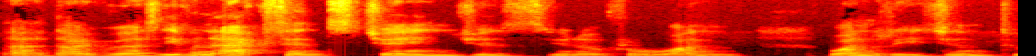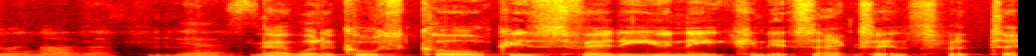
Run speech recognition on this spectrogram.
uh, diverse. Even accents changes, you know, from one one region to another. Yes. Yeah, well, of course, Cork is fairly unique in its accents. But, uh,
